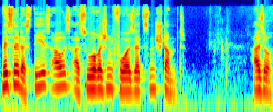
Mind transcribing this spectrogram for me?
Wisse, dass dies aus asurischen Vorsätzen stammt. Also,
